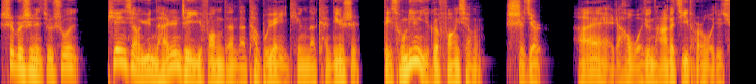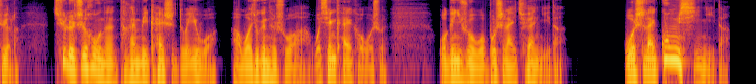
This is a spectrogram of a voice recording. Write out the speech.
是不是就是说偏向于男人这一方的？那他不愿意听，那肯定是得从另一个方向使劲儿。哎，然后我就拿个鸡腿我就去了。去了之后呢，他还没开始怼我啊，我就跟他说啊，我先开口，我说，我跟你说，我不是来劝你的，我是来恭喜你的，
